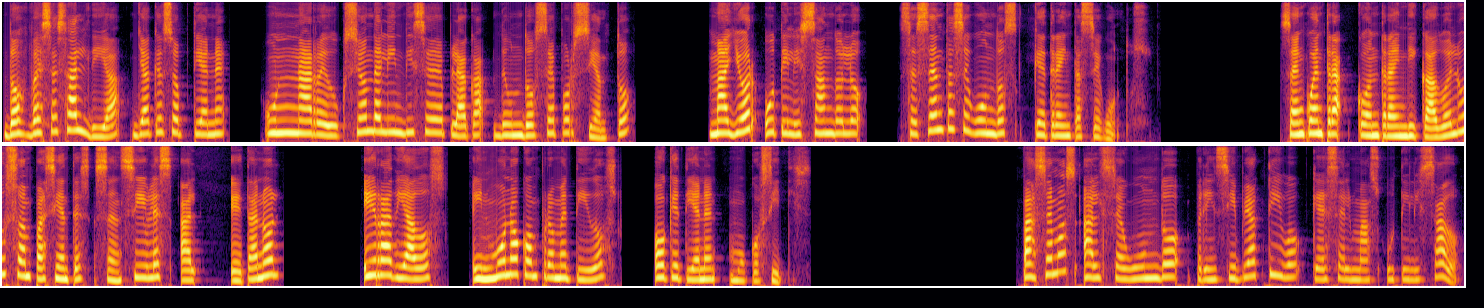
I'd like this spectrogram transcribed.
dos veces al día, ya que se obtiene una reducción del índice de placa de un 12%, mayor utilizándolo 60 segundos que 30 segundos. Se encuentra contraindicado el uso en pacientes sensibles al etanol, irradiados, inmunocomprometidos o que tienen mucositis. Pasemos al segundo principio activo, que es el más utilizado,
